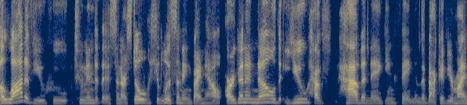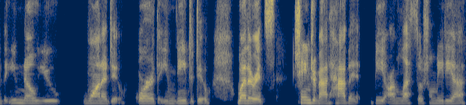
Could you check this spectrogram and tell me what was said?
a lot of you who tune into this and are still listening by now are going to know that you have have a nagging thing in the back of your mind that you know you want to do or that you need to do, whether it's change a bad habit, be on less social media,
